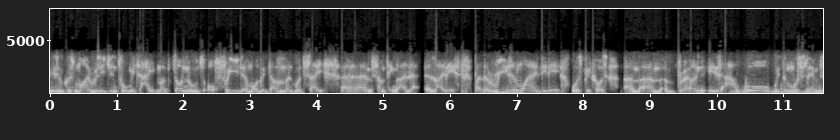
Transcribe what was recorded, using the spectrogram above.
is because my religion taught me to hate McDonald's or freedom or the government would say uh, um, something like that like this. But the reason why I did it was because um, um, Britain is at war with the Muslims.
